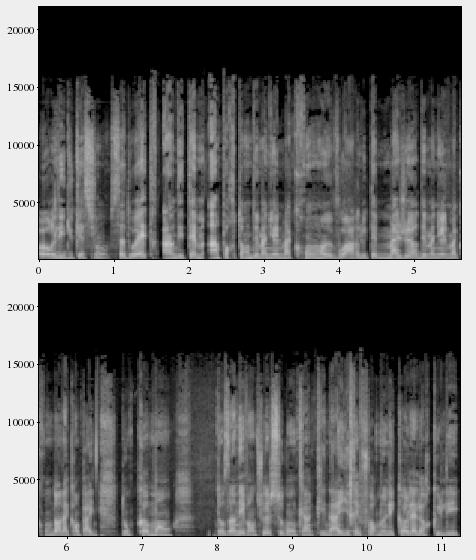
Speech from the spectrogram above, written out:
Or, l'éducation, ça doit être un des thèmes importants d'Emmanuel Macron, voire le thème majeur d'Emmanuel Macron dans la campagne. Donc, comment dans un éventuel second quinquennat, il réforme l'école alors que les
